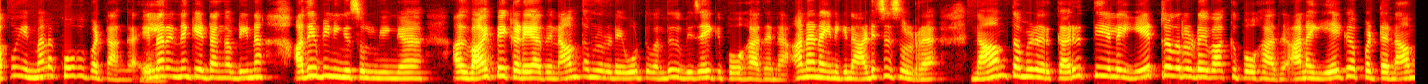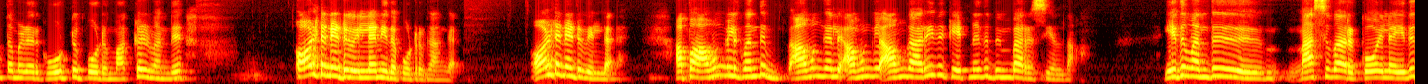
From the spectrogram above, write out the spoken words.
அப்போ என் மேல கோபப்பட்டாங்க. எல்லாரும் என்ன கேட்டாங்க அப்படின்னா அதை எப்படி நீங்க சொல்லுவீங்க அது வாய்ப்பே கிடையாது. நாம் தமிழருடைய ஓட்டு வந்து விஜய்க்கு போகாதுன்னு. ஆனா நான் இன்னைக்கு நான் அடிச்சு சொல்றேன். நாம் தமிழர் கருத்தியலை ஏற்றவர்களுடைய வாக்கு போகாது. ஆனா ஏகப்பட்ட நாம் தமிழருக்கு ஓட்டு போடும் மக்கள் வந்து ஆல்டர்னேட்டிவ் இல்லைன்னு இதை போட்டிருக்காங்க. ஆல்டர்னேட்டிவ் இல்லை. அப்போ அவங்களுக்கு வந்து அவங்க அவங்க அவங்க அறிவு கேட்டினது பிம்ப அரசியல் தான். எது வந்து மேசிவாக இருக்கோ இல்லை எது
